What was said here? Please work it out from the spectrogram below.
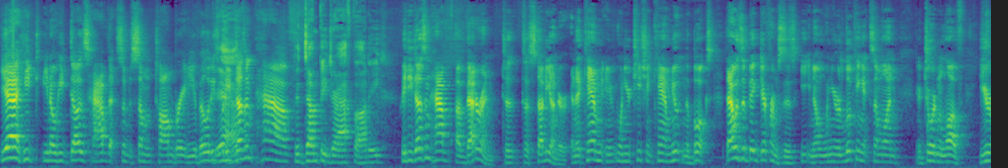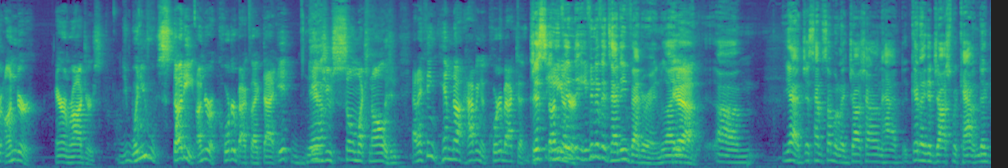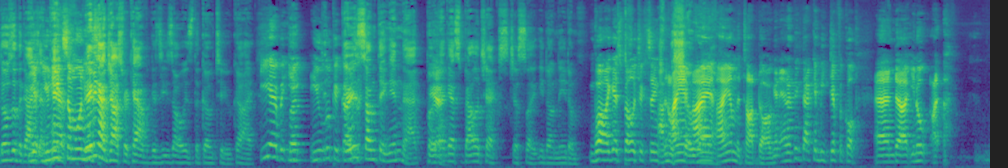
yeah, he you know, he does have that some some Tom Brady abilities, but he doesn't have The dumpy draft body. but he doesn't have a veteran to, to study under. And a Cam, when you're teaching Cam Newton the books, that was a big difference. Is you know when you're looking at someone, Jordan Love, you're under Aaron Rodgers. You, when you study under a quarterback like that, it gives Yeah. you so much knowledge. And, and I think him not having a quarterback to, to Just even under, even if it's any veteran, like Yeah. um, yeah, just have someone like Josh Allen had get like a Josh McCown. Like, those are the guys. Yeah, that you need pair- someone Maybe not Josh McCown because he's always the go-to guy. yeah, but, But you, you look at There guys. is something in that, but Yeah. I guess Belichick's just like you don't need him. Well, I guess Belichick thinks I'm that the I am, I. I am the top dog, and, and I think that can be difficult. And uh, you know, I,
